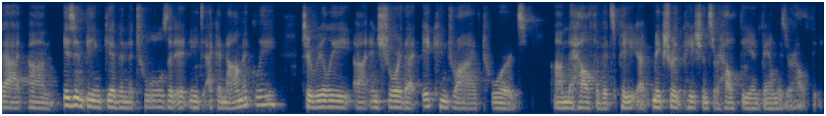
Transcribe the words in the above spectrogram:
that um, not being given the tools that it needs economically to really uh, ensure that it can drive towards um, the health of its pa- uh, make sure that patients are healthy and families are healthy.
